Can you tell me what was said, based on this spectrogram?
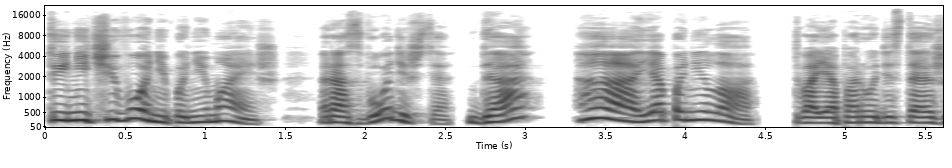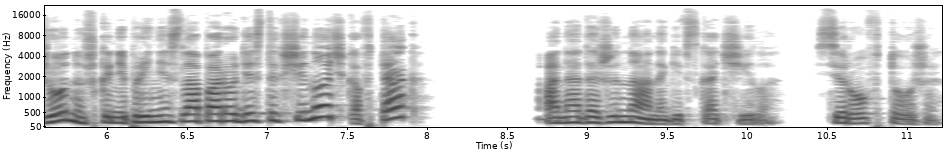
Ты ничего не понимаешь. Разводишься? Да? А, я поняла. Твоя породистая женушка не принесла породистых щеночков, так? Она даже на ноги вскочила. Серов тоже,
